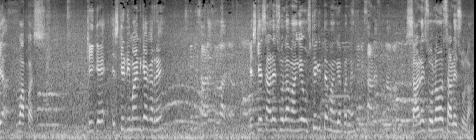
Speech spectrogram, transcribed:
या वापस। वापस। ठीक है इसकी डिमांड क्या कर रहे हैं? इसके साढ़े सोलह इसके साढ़े सोलह मांगे उसके कितने मांगे अपन ने? साढ़े सोलह साढ़े सोलह और साढ़े सोलह।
